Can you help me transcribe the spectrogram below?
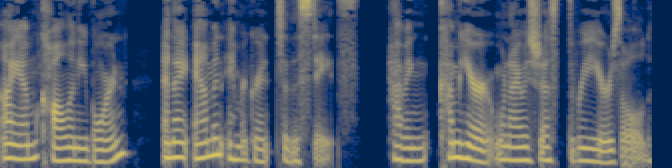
I am colony born and I am an immigrant to the States, having come here when I was just three years old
